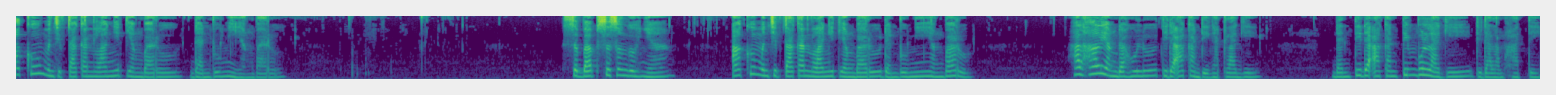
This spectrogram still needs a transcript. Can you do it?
Aku menciptakan langit yang baru dan bumi yang baru. Sebab sesungguhnya aku menciptakan langit yang baru dan bumi yang baru. Hal-hal yang dahulu tidak akan diingat lagi dan tidak akan timbul lagi di dalam hati.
